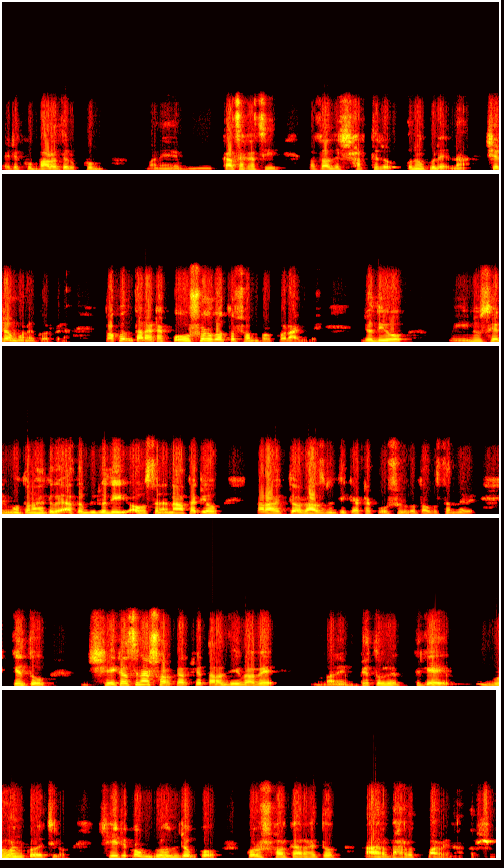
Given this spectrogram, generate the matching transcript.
এটা খুব ভারতের খুব মানে কাছাকাছি বা তাদের স্বার্থের অনুকূলে না, সেটাও মনে করবে না। তখন তারা একটা কৌশলগত সম্পর্ক রাখবে। যদিও ইনুসের মতন হয়তো এত বিরোধী অবস্থানে না থাকলেও তারা হয়তো রাজনৈতিক একটা কৌশলগত অবস্থান নেবে। কিন্তু শেখ হাসিনা সরকারকে তারা যেভাবে মানে ভেতরে থেকে গ্রহণ করেছিল সেই রকম গ্রহণযোগ্য কোন সরকার হয়তো আর ভারত পাবে না, দর্শক।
